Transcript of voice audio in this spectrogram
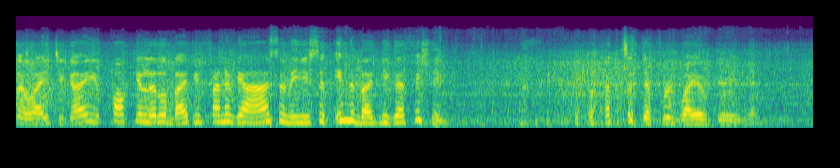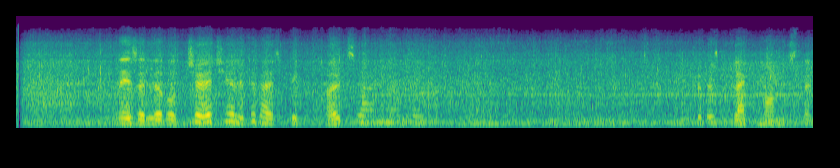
the way to go. You park your little boat in front of your house and then you sit in the boat and you go fishing. That's a different way of doing it. There's a little church here. Look at those big boats lying there. Look at this black monster.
